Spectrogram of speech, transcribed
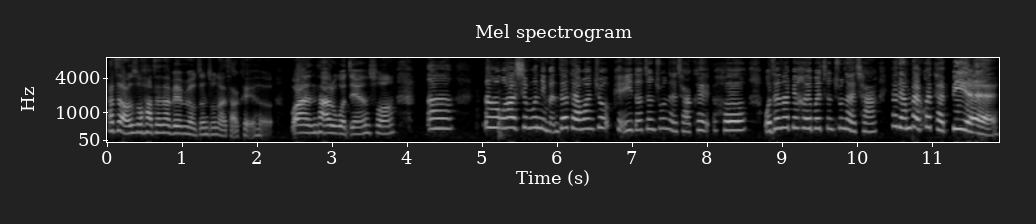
他至少是说他在那边没有珍珠奶茶可以喝。不然他如果今天说，嗯，那我好羡慕你们在台湾就便宜的珍珠奶茶可以喝，我在那边喝一杯珍珠奶茶要两百块台币哎，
